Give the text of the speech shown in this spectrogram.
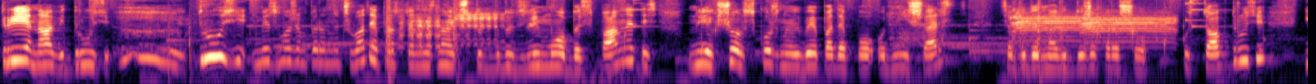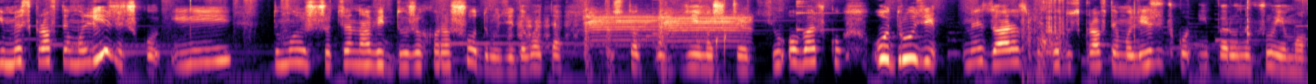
три навіть, друзі. Друзі, ми зможемо переночувати. Я просто не знаю, чи тут будуть злі моби спавнитись. Ну, якщо з кожної випаде по одній шерсть, це буде навіть дуже хорошо. Ось так, друзі. І ми скрафтимо ліжечко і. Думаю, що це навіть дуже хорошо, друзі. Давайте ось так вдіємо ще цю овечку. О, друзі, ми зараз, походу, скрафтимо ліжечко і переночуємо.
